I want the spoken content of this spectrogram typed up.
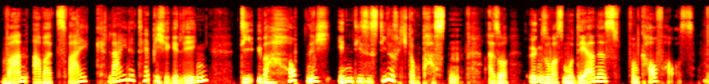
waren aber zwei kleine Teppiche gelegen, die überhaupt nicht in diese Stilrichtung passten. Also irgend sowas Modernes vom Kaufhaus. Mhm.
